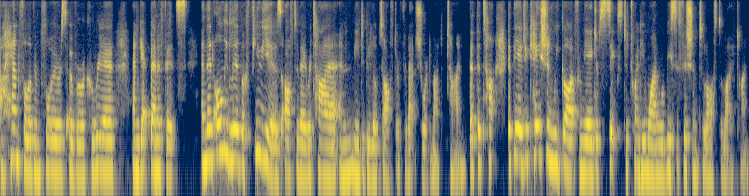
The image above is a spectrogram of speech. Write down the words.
a handful of employers over a career and get benefits and then only live a few years after they retire and need to be looked after for that short amount of time. That the time that the education we got from the age of six to 21 would be sufficient to last a lifetime.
